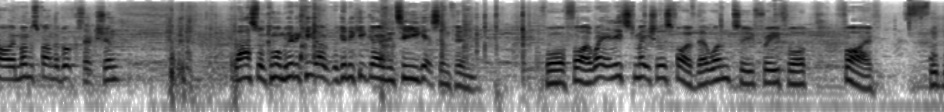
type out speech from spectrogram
Oh, my mum's found the book section. Last one. Come on. We're gonna keep. We're gonna keep going until you get something. Four, five. Wait, I need to make sure there's five there. One, two, three, four, five. We-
